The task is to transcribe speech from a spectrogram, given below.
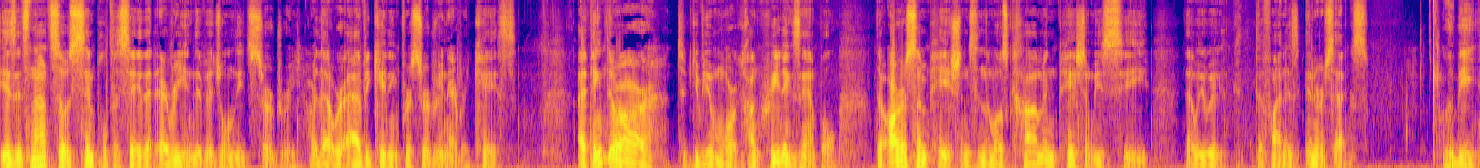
is it's not so simple to say that every individual needs surgery or that we're advocating for surgery in every case. I think there are, to give you a more concrete example, there are some patients, and the most common patient we see that we would define as intersex would be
